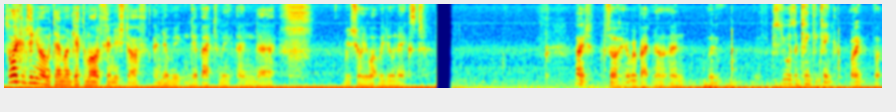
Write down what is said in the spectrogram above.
So I'll continue on with them. I'll get them all finished off, and then we can get back to me, and uh, we'll show you what we do next. Right, so here we're back now, and we'll excuse the clinky clink, right? But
